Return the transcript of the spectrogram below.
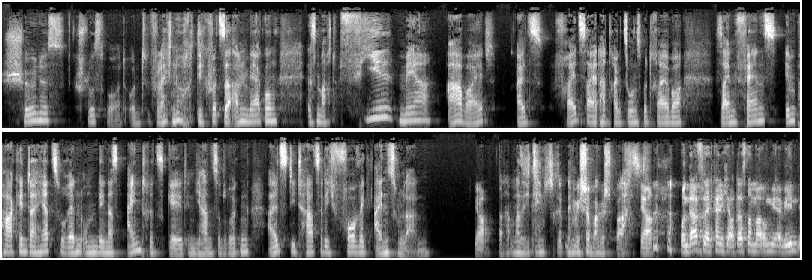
Schönes Schlusswort. Und vielleicht noch die kurze Anmerkung. Es macht viel mehr Arbeit als Freizeitattraktionsbetreiber, seinen Fans im Park hinterher zu rennen, um denen das Eintrittsgeld in die Hand zu drücken, als die tatsächlich vorweg einzuladen. Ja. Dann hat man sich den Schritt nämlich schon mal gespart. Ja, und da vielleicht kann ich auch das nochmal irgendwie erwähnen.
